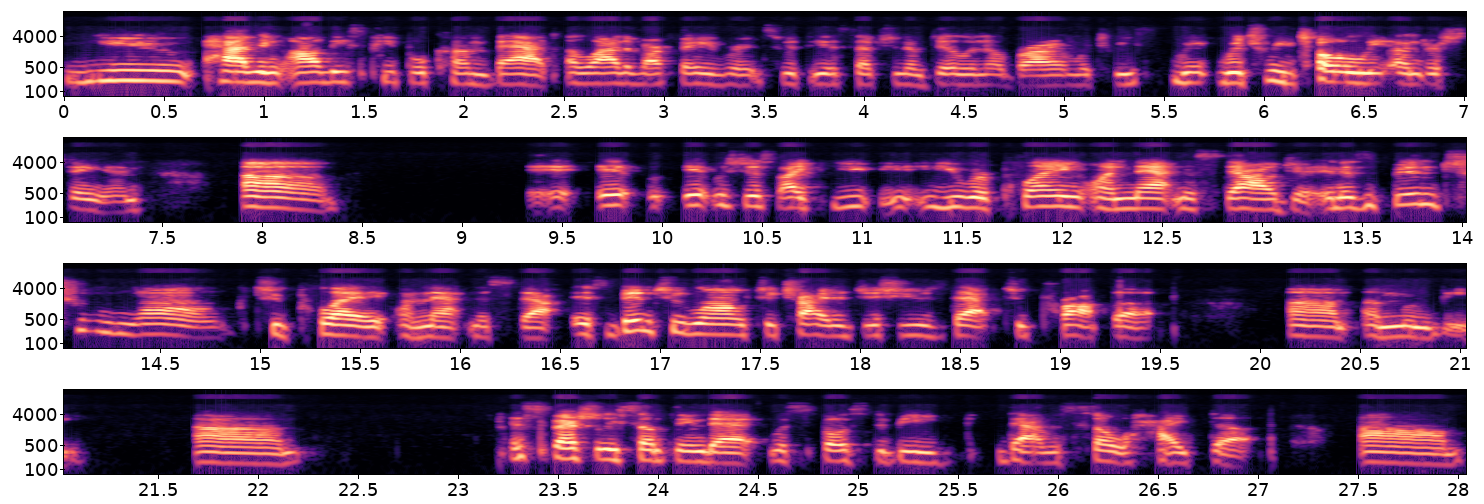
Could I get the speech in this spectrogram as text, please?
you having all these people come back. A lot of our favorites, with the exception of Dylan O'Brien, which we, we which we totally understand. Um, it, it it was just like you you were playing on that nostalgia and it's been too long to play on that nostalgia it's been too long to try to just use that to prop up um, a movie um, especially something that was supposed to be that was so hyped up um,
